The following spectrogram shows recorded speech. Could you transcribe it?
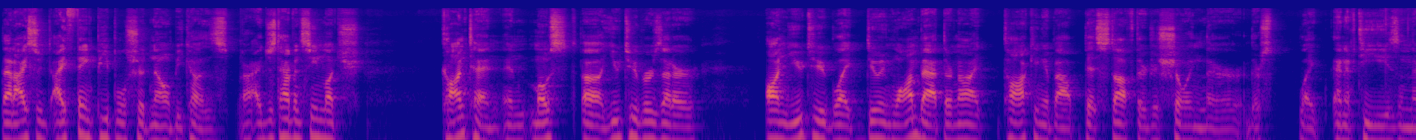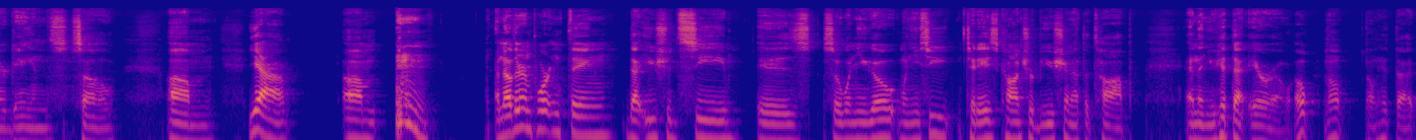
that I should I think people should know because I just haven't seen much content and most uh, YouTubers that are on YouTube like doing wombat, they're not talking about this stuff. They're just showing their their like NFTs and their gains. So, um, yeah. Um, another important thing that you should see is so when you go when you see today's contribution at the top, and then you hit that arrow. Oh no, don't hit that.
